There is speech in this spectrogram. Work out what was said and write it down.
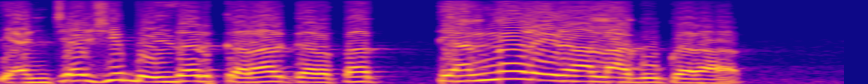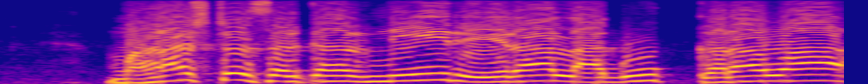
त्यांच्याशी बिल्डर करार करतात त्यांना रेरा लागू करा. महाराष्ट्र सरकारने रेरा लागू करावा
